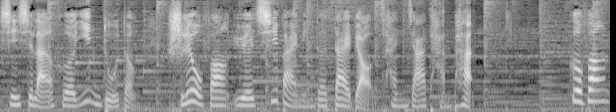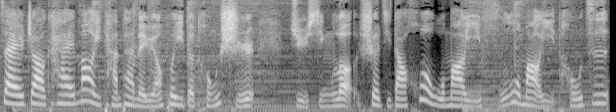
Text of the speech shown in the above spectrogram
新西兰和印度等十六方约七百名的代表参加谈判。各方在召开贸易谈判委员会议的同时，举行了涉及到货物贸易、服务贸易、投资、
